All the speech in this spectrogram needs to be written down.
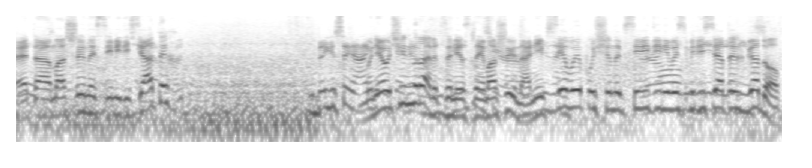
Это машины 70-х? Мне очень нравятся местные машины. Они все выпущены в середине 80-х годов.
